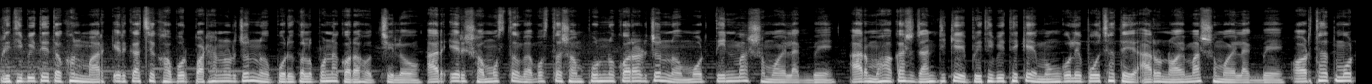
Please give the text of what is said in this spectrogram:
পৃথিবীতে তখন মার্কের কাছে খবর পাঠানোর জন্য পরিকল্পনা করা হচ্ছিল, আর এর সমস্ত ব্যবস্থা সম্পূর্ণ করার জন্য মোট তিন মাস সময় লাগবে। আর মহাকাশ যানটিকে পৃথিবী থেকে মঙ্গলে পৌঁছাতে আরও নয় মাস সময় লাগবে। অর্থাৎ মোট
